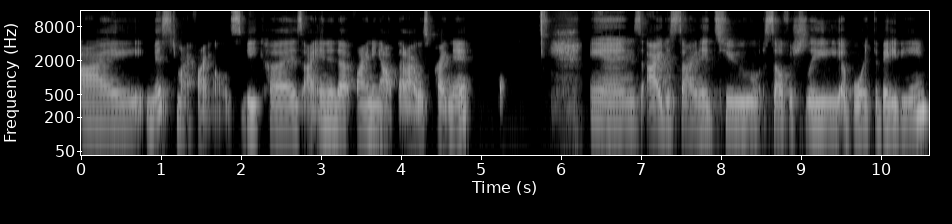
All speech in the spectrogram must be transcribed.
I missed my finals because I ended up finding out that I was pregnant and I decided to selfishly abort the baby.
